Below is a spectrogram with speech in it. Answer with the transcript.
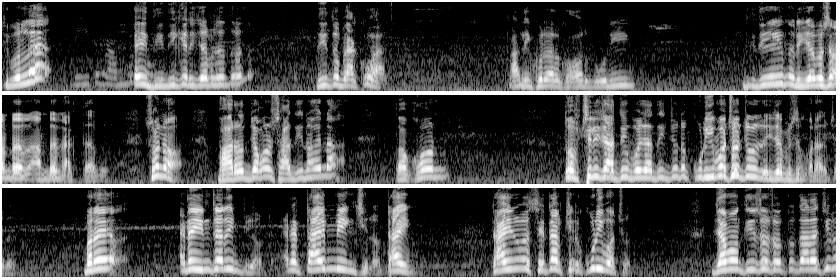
কি বললে? এই দিদিকে রিজার্ভেশন দেবে না দিদি তো ব্যাকওয়ার্ড কালীখোলার ঘর গরিব। দিদিকে কিন্তু রিজার্ভেশন আন্ডার আন্ডার রাখতে হবে। শোনো ভারত যখন স্বাধীন হয় না তখন তফসিলি জাতি উপজাতির জন্য কুড়ি বছর জন্য রিজার্ভেশন করা হয়েছিল। মানে একটা ইন্টারিম পিরিয়ড একটা টাইমিং ছিল টাইম টাইমের সেট আপ ছিল কুড়ি বছর। যেমন তিনশো সত্তর দ্বারা ছিল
